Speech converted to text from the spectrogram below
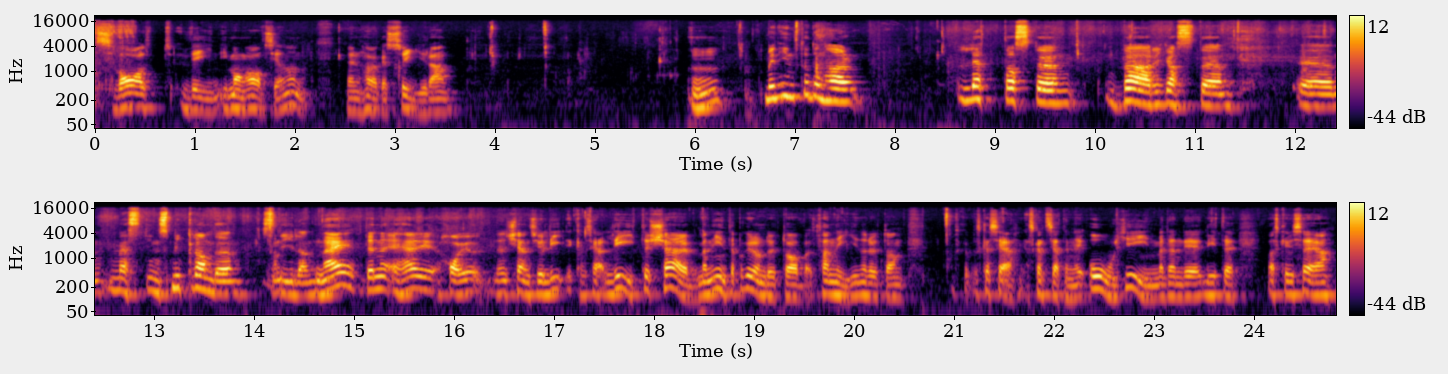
svalt vin i många avseenden. Med den höga syran. Mm. Men inte den här lättaste, bärigaste, eh, mest insmickrande stilen. Nej, den är, här har ju, den känns ju li, kan säga, lite kärv, men inte på grund utav tanniner utan ska, ska säga, jag ska inte säga att den är ogin, men den är lite, vad ska vi säga,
